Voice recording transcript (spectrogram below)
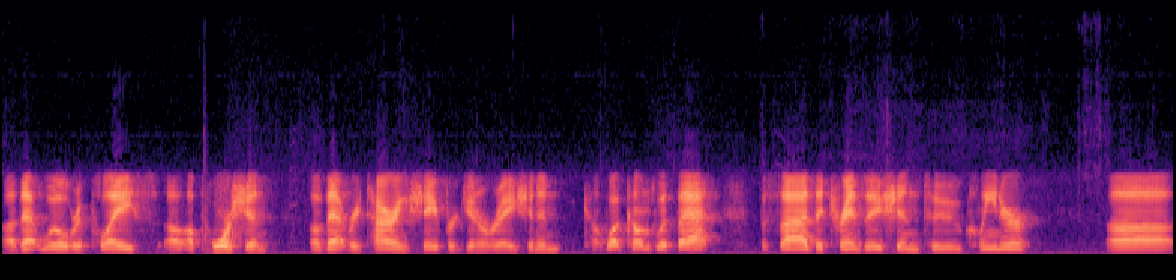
uh, that will replace uh, a portion of that retiring Schahfer generation. And co- what comes with that, besides the transition to cleaner, uh,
